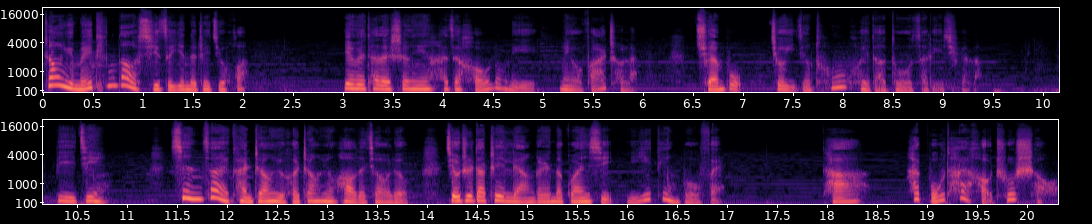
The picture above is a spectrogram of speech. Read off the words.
张宇没听到席子音的这句话，因为他的声音还在喉咙里没有发出来，全部就已经吞回到肚子里去了。毕竟，现在看张宇和张云浩的交流，就知道这两个人的关系一定不菲。他还不太好出手。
